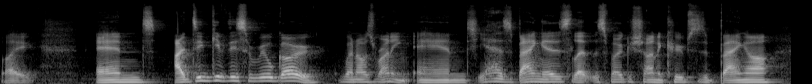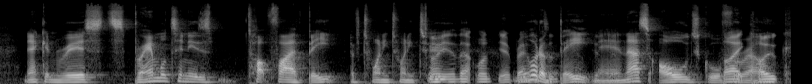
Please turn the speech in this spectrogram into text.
Like, and I did give this a real go when I was running. And yeah, it's bangers. Let the Smoker Shine and Coupes is a banger. Neck and Wrists. Brambleton is top five beat of 2022. Oh yeah, that one. Yeah, Brambleton. what a beat, man. That's old school Diet. Coke.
